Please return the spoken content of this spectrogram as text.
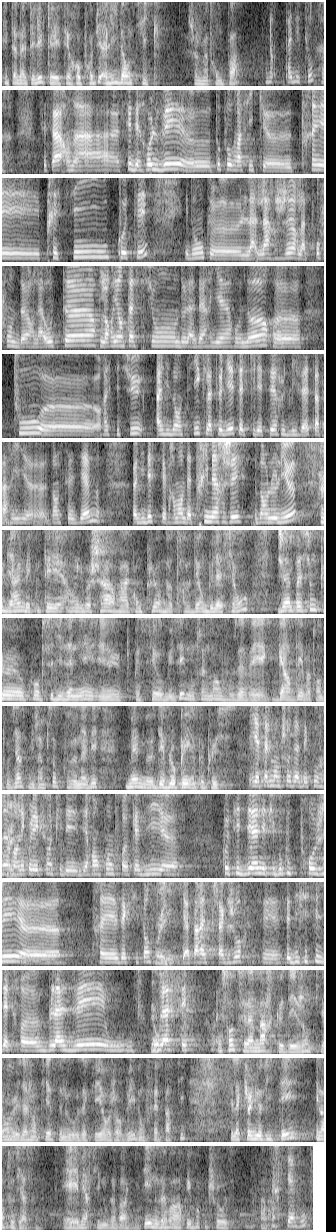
est un atelier qui a été reproduit à l'identique. Je ne me trompe pas Non, pas du tout. C'est ça, on a fait des relevés euh, topographiques euh, très précis, cotés. Et donc euh, la largeur, la profondeur, la hauteur, l'orientation de la verrière au nord, tout restitue à l'identique l'atelier tel qu'il était rue de Livette à Paris dans le 16e. L'idée, c'était vraiment d'être immergé dans le lieu. Très bien. Mais écoutez, Henri Bochard va conclure notre déambulation. J'ai l'impression qu'au cours de ces dix années euh, passées au musée, non seulement vous avez gardé votre enthousiasme, mais j'ai l'impression que vous en avez même développé un peu plus. Il y a tellement de choses à découvrir dans les collections et puis des, rencontres quasi euh, quotidiennes et puis beaucoup de projets. Euh, très excitants qui, apparaissent chaque jour. C'est difficile d'être euh, blasé ou, lassé. On sent que c'est la marque des gens qui ont eu la gentillesse de nous accueillir aujourd'hui, dont vous faites partie. C'est la curiosité et l'enthousiasme. Et merci de nous avoir guidés et de nous avoir appris beaucoup de choses. Merci à vous.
